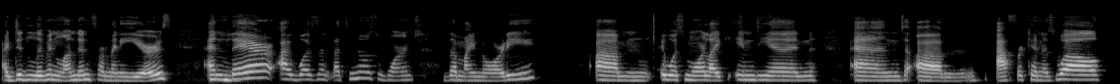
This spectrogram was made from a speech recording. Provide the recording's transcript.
I did live in London for many years, and mm. there I wasn't. Latinos weren't the minority. Um, it was more like Indian and um, African as well,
